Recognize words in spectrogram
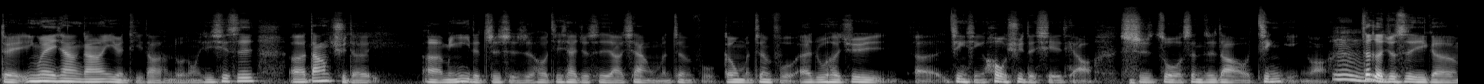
对，因为像刚刚议员提到很多东西，其实呃当取得呃民意的支持之后，接下来就是要向我们政府跟我们政府呃如何去呃进行后续的协调、实作，甚至到经营哦。嗯，这个就是一个。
